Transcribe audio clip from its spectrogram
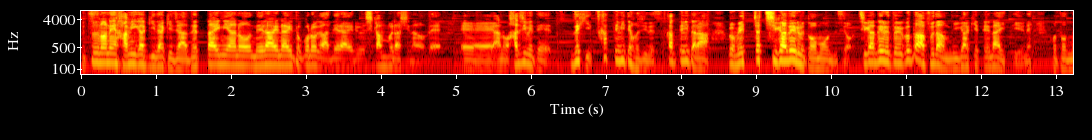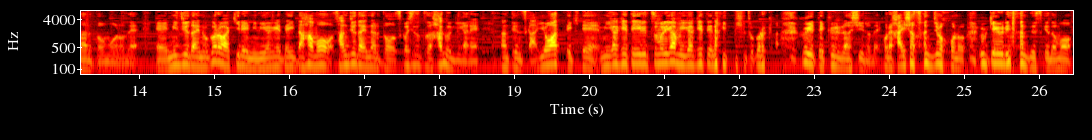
普通のね、歯磨きだけじゃ絶対にあの、狙えないところが狙える歯間ブラシなので、えー、あの、初めて、ぜひ使ってみてほしいです。使ってみたら、めっちゃ血が出ると思うんですよ。血が出るということは普段磨けてないっていうね、ことになると思うので、えー、20代の頃は綺麗に磨けていた歯も、30代になると少しずつ歯茎がね、なんていうんですか、弱ってきて、磨けているつもりが磨けてないっていうところが 増えてくるらしいので、これ歯医者さん情報の受け売りなんですけども、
